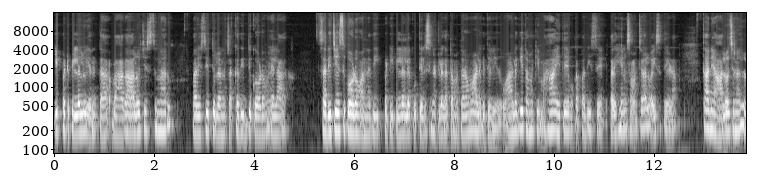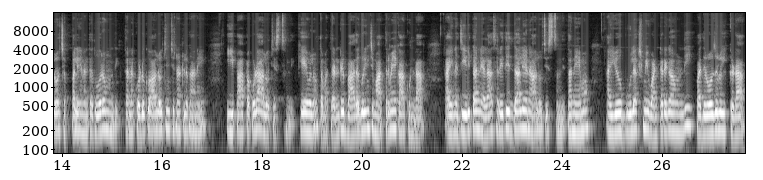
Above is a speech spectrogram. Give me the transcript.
ఇప్పటి పిల్లలు ఎంత బాగా ఆలోచిస్తున్నారు? పరిస్థితులను చక్కదిద్దుకోవడం ఎలా? సరి చేసుకోవడం అన్నది ఇప్పటి పిల్లలకు తెలిసినట్లుగా తమ తరం వాళ్ళకి తెలియదు. వాళ్ళకి తమకి మహా అయితే ఒక పది పదిహేను సంవత్సరాల వయసు తేడా. కానీ ఆలోచనలలో చెప్పలేనంత దూరం ఉంది. తన కొడుకు ఆలోచించినట్లుగానే ఈ పాప కూడా ఆలోచిస్తుంది. కేవలం తమ తండ్రి బాధ గురించి మాత్రమే కాకుండా ఆయన జీవితాన్ని ఎలా సరిదిద్దాలి అని ఆలోచిస్తుంది. తనేమో అయ్యో భూలక్ష్మి ఒంటరిగా ఉంది. పది రోజులు ఇక్కడ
